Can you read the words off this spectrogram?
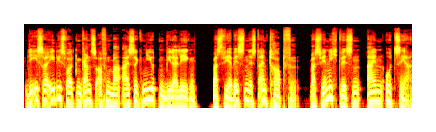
Die Israelis wollten ganz offenbar Isaac Newton widerlegen. Was wir wissen, ist ein Tropfen. Was wir nicht wissen, ein Ozean.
